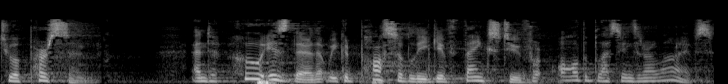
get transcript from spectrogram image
to a person? And who is there that we could possibly give thanks to for all the blessings in our lives?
